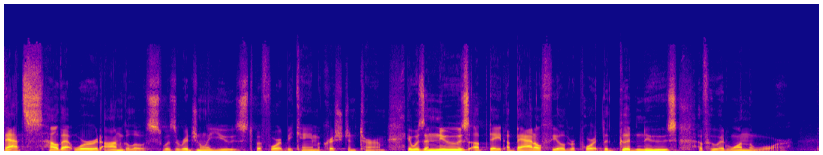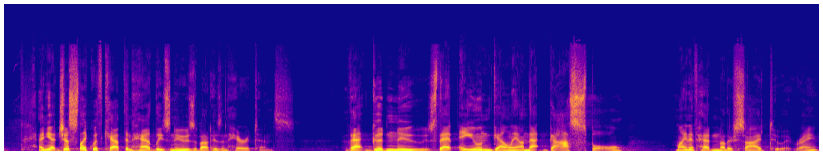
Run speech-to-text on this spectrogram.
That's how that word angelos was originally used before it became a Christian term. It was a news update, a battlefield report, the good news of who had won the war. And yet, just like with Captain Hadley's news about his inheritance, that good news, that euangelion, that gospel, might have had another side to it, right?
